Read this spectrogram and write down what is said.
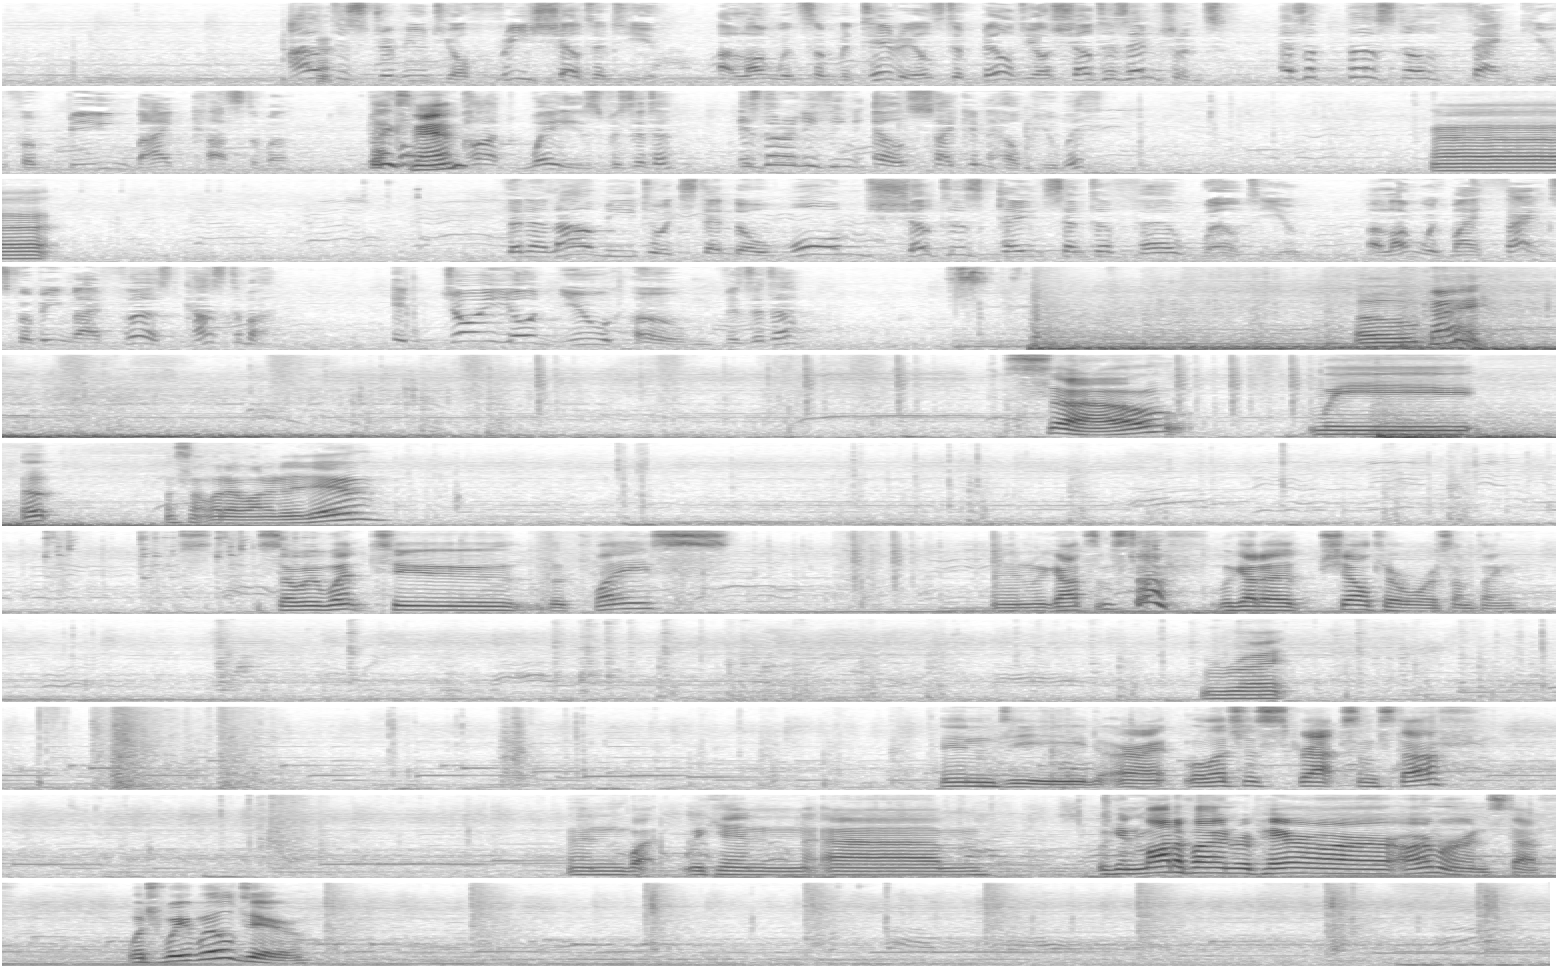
I'll uh. distribute your free shelter to you, along with some materials to build your shelter's entrance, as a personal thank you for being my customer. Thanks, Before man. Part ways, visitor. Is there anything else I can help you with? Uh, Then allow me to extend a warm Shelters Claim Center farewell to you, along with my thanks for being my first customer. Enjoy your new home, visitor. okay. So, we... Oh, that's not what I wanted to do. So we went to the place, and we got some stuff. We got a shelter or something. Right. Indeed. Alright, well let's just scrap some stuff. And what? We can, um... We can modify and repair our armor and stuff. Which we will do.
